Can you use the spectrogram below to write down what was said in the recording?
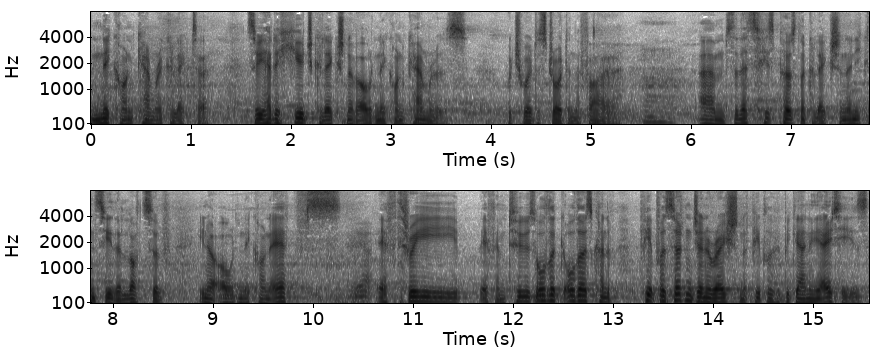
Nikon camera collector. So he had a huge collection of old Nikon cameras, which were destroyed in the fire. Oh. Um, so that's his personal collection, and you can see there are lots of you know old Nikon Fs, yeah. F3, FM2s, all the all those kind of for a certain generation of people who began in the 80s,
